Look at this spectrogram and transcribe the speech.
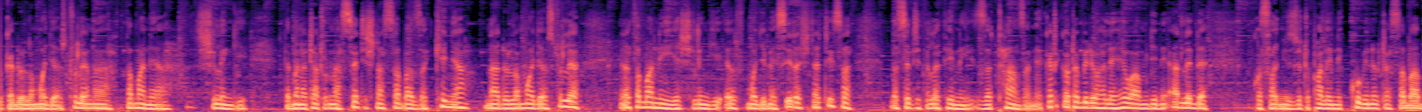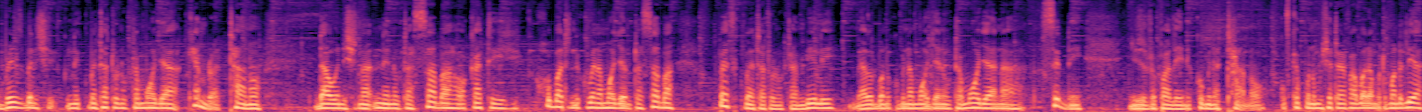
wakati dola moja ya Australia na thamani ya shilingi 83 na senti 27 za Kenya, na dola moja ya Australia ina thamani ya shilingi 1629 na senti 30 za Tanzania. Katika utabiri wa hali ya hewa mjini Adelaide kwa saa nyuzi joto pale ni 10.7, Brisbane ni 13.1, Canberra 5, Darwin 24.7, wakati Hobart ni 11.7, Perth 13.2, Melbourne 11.1 na Sydney nyuzi joto pale ni 15. Kufika puna mwisho taarifa habari ambayo tumeandalia.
